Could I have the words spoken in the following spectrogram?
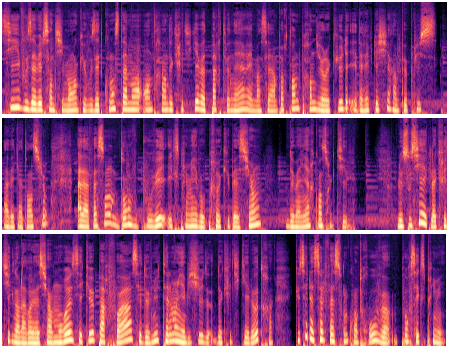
Si vous avez le sentiment que vous êtes constamment en train de critiquer votre partenaire, eh ben c'est important de prendre du recul et de réfléchir un peu plus avec attention à la façon dont vous pouvez exprimer vos préoccupations de manière constructive. Le souci avec la critique dans la relation amoureuse, c'est que parfois c'est devenu tellement une habitude de critiquer l'autre que c'est la seule façon qu'on trouve pour s'exprimer.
